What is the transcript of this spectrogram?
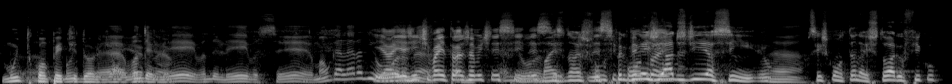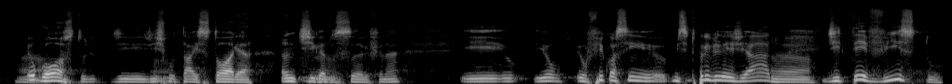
Muito competidor muito, de é, Vanderlei, Vanderlei, você, uma galera de E ouro. aí a gente né? vai entrar justamente nesse. É nesse Mas nós fomos privilegiados de, assim, eu- É. vocês contando a história, eu fico, Ah. eu gosto de, de escutar a história antiga Hum. do surf, né? E eu, eu, eu fico assim, eu me sinto privilegiado de ter visto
